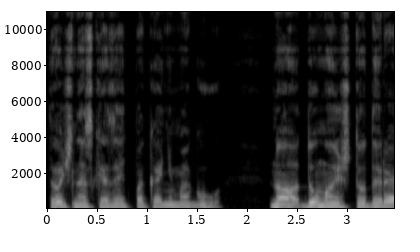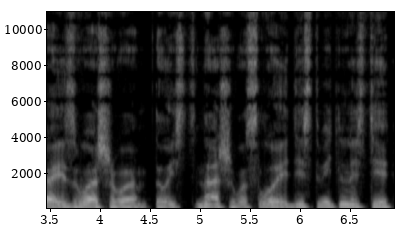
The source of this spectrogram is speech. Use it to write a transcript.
Точно сказать пока не могу. Но думаю, что дыра из вашего, то есть нашего слоя действительности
